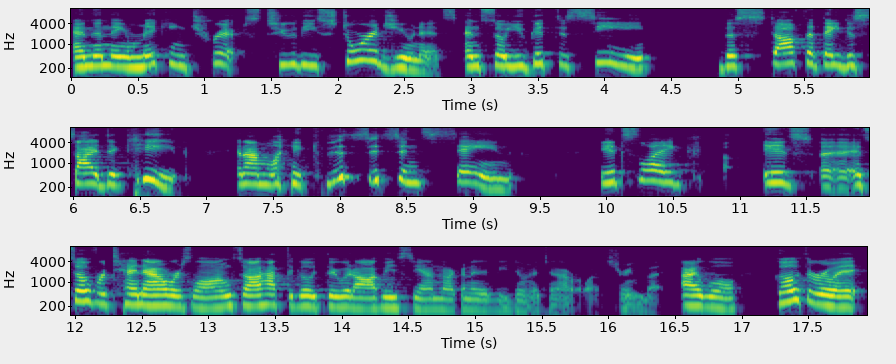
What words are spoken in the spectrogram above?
And then they're making trips to these storage units. And so you get to see the stuff that they decide to keep. And I'm like, this is insane. It's like, it's uh, it's over 10 hours long so i'll have to go through it. Obviously i'm not going to be doing a 10 hour live stream but i will go through it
